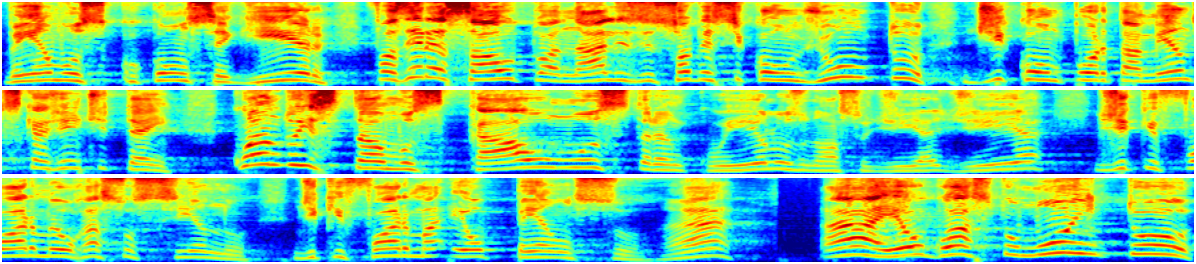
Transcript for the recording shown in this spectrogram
venhamos conseguir fazer essa autoanálise sobre esse conjunto de comportamentos que a gente tem. Quando estamos calmos, tranquilos no nosso dia a dia, de que forma eu raciocino, de que forma eu penso. Né? Ah, eu gosto muito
